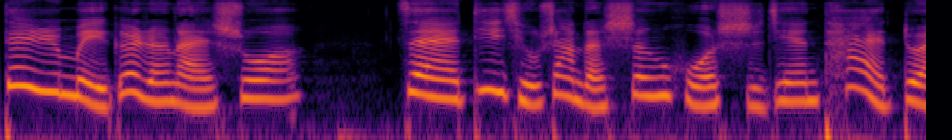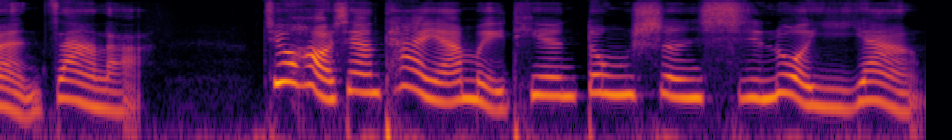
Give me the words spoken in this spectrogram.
对于每个人来说，在地球上的生活时间太短暂了。就好像太阳每天东升西落一样，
